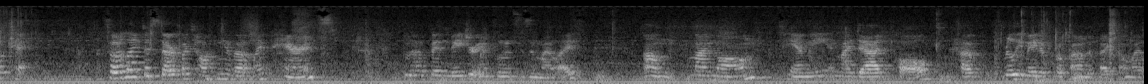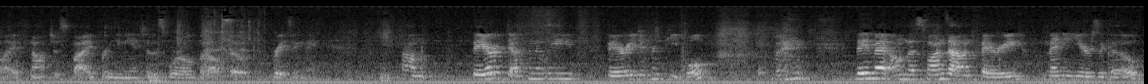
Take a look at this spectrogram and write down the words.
Okay, so I'd like to start by talking about my parents, who have been major influences in my life. Um, my mom, Tammy, and my dad, Paul, have really made a profound effect on my life, not just by bringing me into this world, but also raising me. Um, they are definitely very different people. they met on the Swans Island Ferry many years ago,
